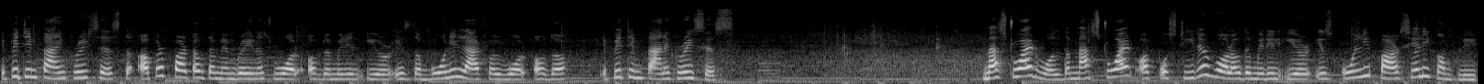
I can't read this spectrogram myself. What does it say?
epitympanic recess, the upper part of the membranous wall of the middle ear is the bony lateral wall of the epitympanic recess. Mastoid wall The mastoid or posterior wall of the middle ear is only partially complete.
